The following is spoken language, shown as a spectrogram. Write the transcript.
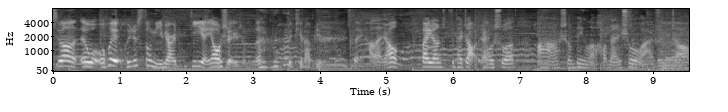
希望呃我我会回去送你一瓶滴眼药水什么的。别提拉逼了。对，好了，然后发一张自拍照，然后说啊生病了，好难受啊，睡不着。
